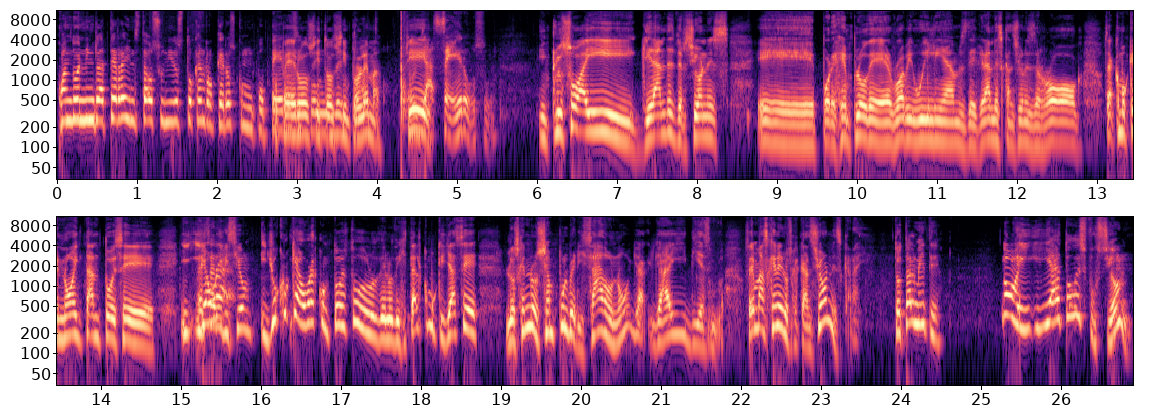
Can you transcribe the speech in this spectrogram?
Cuando en Inglaterra y en Estados Unidos tocan rockeros como poperos. Poperos y con todo sin problema. Sí. yaceros, Incluso hay grandes versiones, eh, por ejemplo, de Robbie Williams, de grandes canciones de rock. O sea, como que no hay tanto ese. Y, y Esa ahora, división. Y yo creo que ahora con todo esto de lo digital, como que ya se. Los géneros se han pulverizado, ¿no? Ya, ya hay 10. O sea, hay más géneros que canciones, caray. Totalmente. No, y, y ya todo es fusión.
